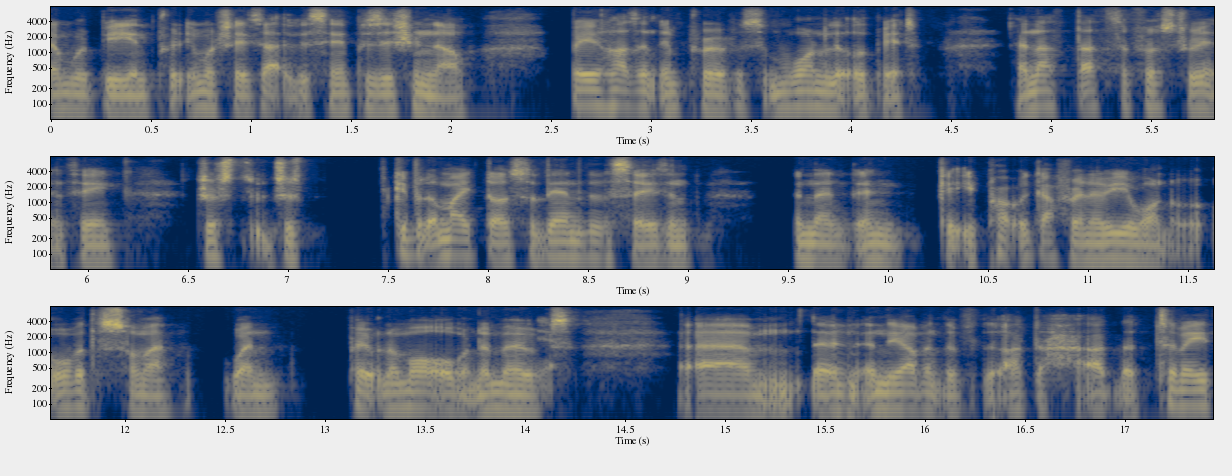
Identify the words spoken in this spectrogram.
and would be in pretty much exactly the same position now. Beale hasn't improved us one little bit, and that that's the frustrating thing. Just just give it to Mike Dodds to the end of the season, and then and get your proper gaffer in who you want over the summer when people are more open to moves. Um, and, and they haven't. To me,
